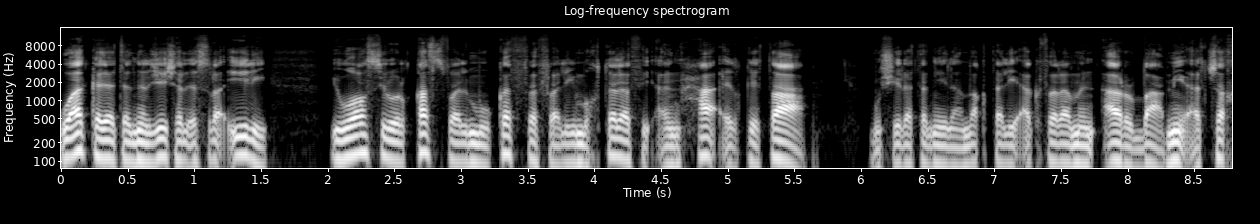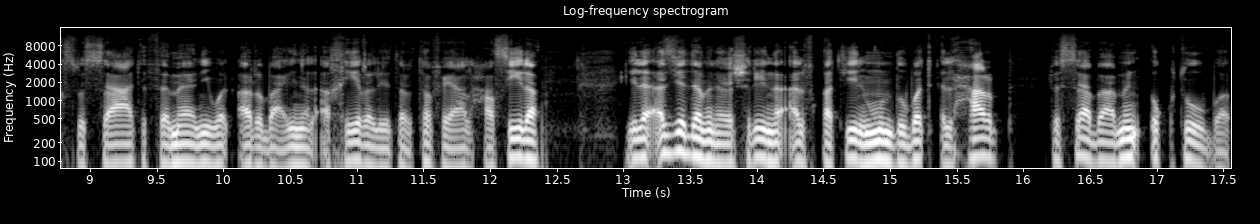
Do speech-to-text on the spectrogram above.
وأكدت أن الجيش الإسرائيلي يواصل القصف المكثف لمختلف أنحاء القطاع مشيرة إلى مقتل أكثر من 400 شخص في الساعات الثمان والأربعين الأخيرة لترتفع الحصيلة إلى أزيد من 20 ألف قتيل منذ بدء الحرب. السابع من أكتوبر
